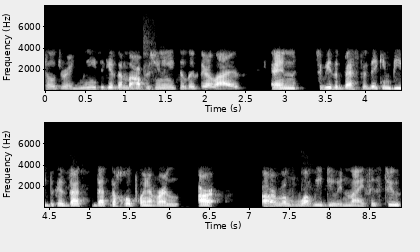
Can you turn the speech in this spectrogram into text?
children. We need to give them the opportunity to live their lives and to be the best that they can be because that's that's the whole point of our our, our of what we do in life is to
